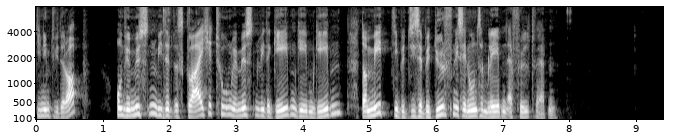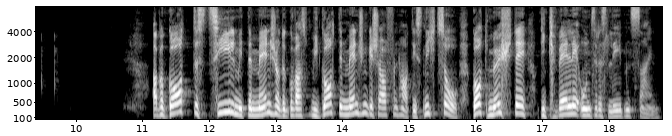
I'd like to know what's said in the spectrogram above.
die nimmt wieder ab und wir müssen wieder das Gleiche tun. Wir müssen wieder geben, geben, geben, damit die, diese Bedürfnisse in unserem Leben erfüllt werden. Aber Gottes Ziel mit dem Menschen oder was, wie Gott den Menschen geschaffen hat, ist nicht so. Gott möchte die Quelle unseres Lebens sein.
